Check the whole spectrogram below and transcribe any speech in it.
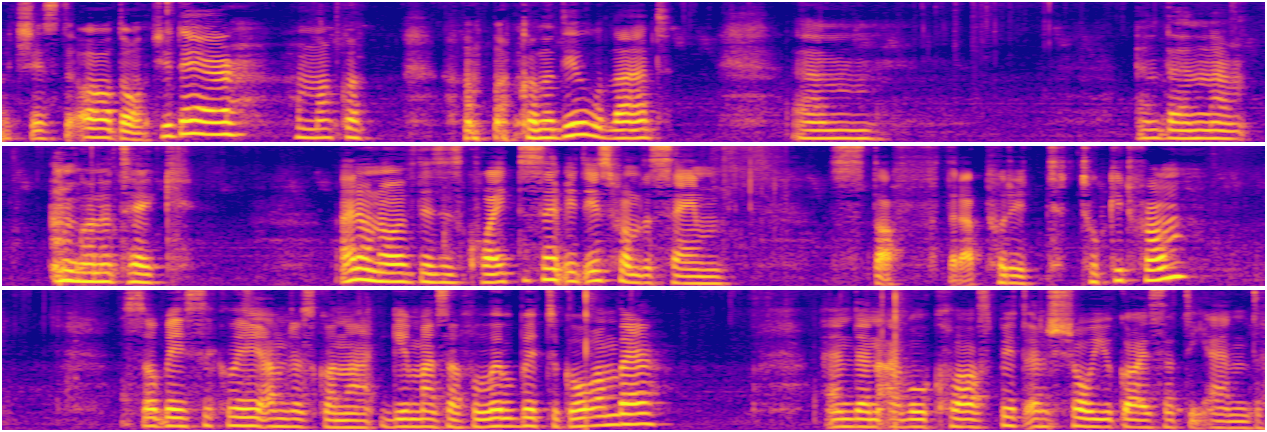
which is the oh don't you dare. I'm not gonna I'm not gonna deal with that. Um, and then um, I'm gonna take I don't know if this is quite the same it is from the same stuff that I put it took it from so basically I'm just gonna give myself a little bit to go on there. And then I will clasp it and show you guys at the end.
